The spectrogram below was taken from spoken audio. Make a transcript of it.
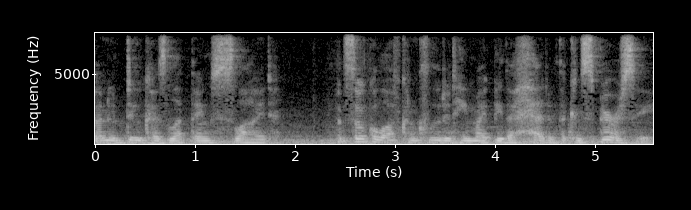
The new Duke has let things slide. But Sokolov concluded he might be the head of the conspiracy.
